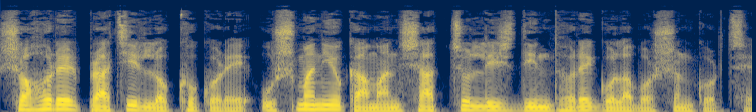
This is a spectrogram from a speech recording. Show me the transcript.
শহরের প্রাচীর লক্ষ্য করে উসমানীয় কামান সাতচল্লিশ দিন ধরে গোলাবর্ষণ করছে।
